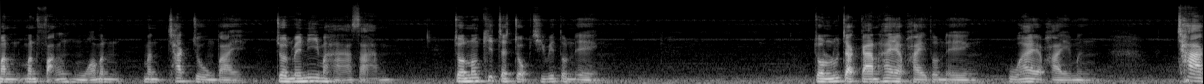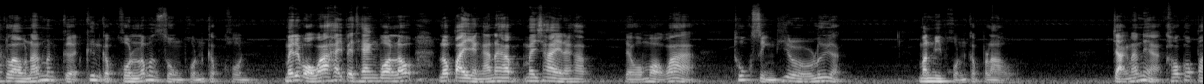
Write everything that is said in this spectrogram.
มันมันฝังหัวมันมันชักจูงไป จนเป็นหนี้มหาศาล จนต้องคิดจะจบชีวิตตนเอง จนรู้จักการให้อภัยตนเอง กูให้อภัยมึง ฉากเหล่านั้นมันเกิดขึ้นกับคนแล้วมันส่งผลกับคน ไม่ได้บอกว่าให้ไปแทงบอลแล้วแล้วไปอย่างนั้นนะครับ ไม่ใช่นะครับ แต่ผมบอกว่าทุกสิ่งที่เราเลือก มันมีผลกับเรา จากนั้นเนี่ยเขาก็ไป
